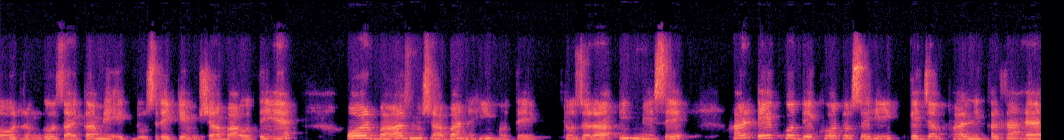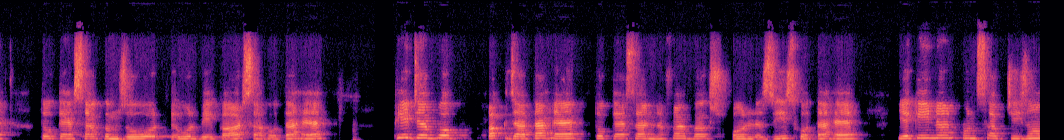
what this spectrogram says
और रंगो जायका में एक दूसरे के मुशाबा होते हैं और बाज मुशाबा नहीं होते। तो ज़रा इनमें से हर एक को देखो तो सही कि जब फल निकलता है तो कैसा कमज़ोर और बेकार सा होता है। फिर जब वो पक जाता है तो कैसा नफा बख्श और लजीज होता है। यकीनन उन सब चीज़ों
